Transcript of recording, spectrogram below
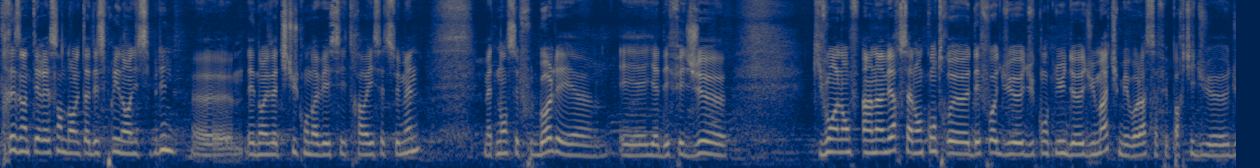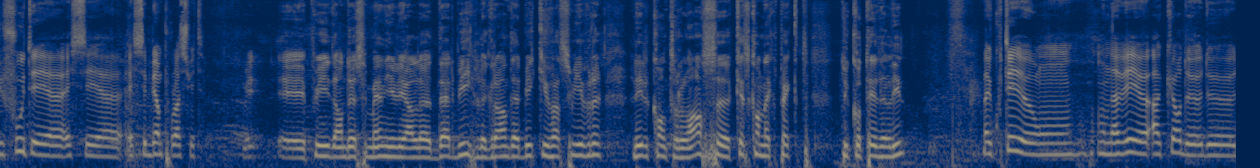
très intéressantes dans l'état d'esprit, dans la discipline et dans les attitudes qu'on avait essayé de travailler cette semaine. Maintenant c'est le football et il y a des faits de jeu qui vont à l'inverse, à l'encontre des fois du, contenu de- du match. Mais voilà, ça fait partie du, foot et c'est bien pour la suite. Et puis dans deux semaines, il y a le derby, le grand derby qui va suivre, Lille contre Lens. Euh, Qu'est-ce qu'on expecte du côté de Lille Bah écoutez, euh, on, avait euh, à cœur de,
